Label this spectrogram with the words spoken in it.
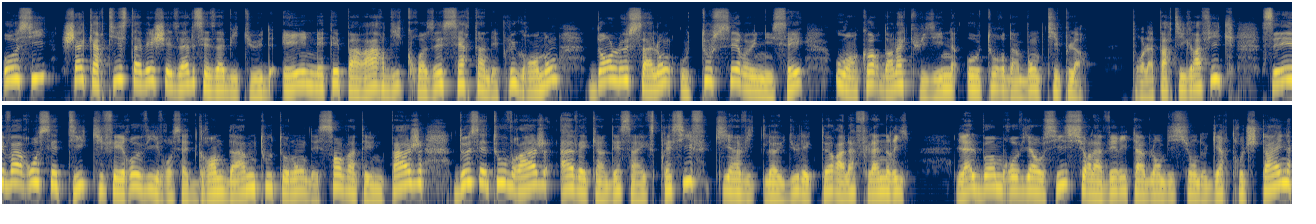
Aussi, chaque artiste avait chez elle ses habitudes, et il n'était pas rare d'y croiser certains des plus grands noms dans le salon où tous se réunissaient, ou encore dans la cuisine autour d'un bon petit plat. Pour la partie graphique, c'est Eva Rossetti qui fait revivre cette grande dame tout au long des 121 pages de cet ouvrage avec un dessin expressif qui invite l'œil du lecteur à la flânerie. L'album revient aussi sur la véritable ambition de Gertrude Stein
